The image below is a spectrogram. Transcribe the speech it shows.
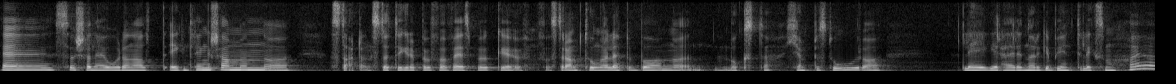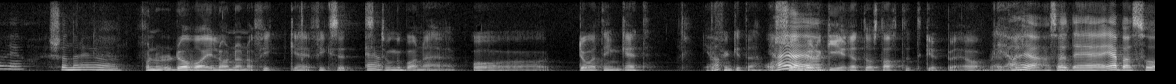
Eh, så skjønner jeg hvordan alt egentlig henger sammen. Og starta en støttegruppe for Facebook eh, for stramt tunge og leppebånd. Og den vokste kjempestor. Og leger her i Norge begynte liksom Ja, ja, ja, skjønner det. Og For når du da var i London og fikk eh, fikset Ja. tungebane, og da var ting greit? Ja. Da funket det? Og så ble du giret og startet gruppe? Og ja, ja, altså det, jeg bare så,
